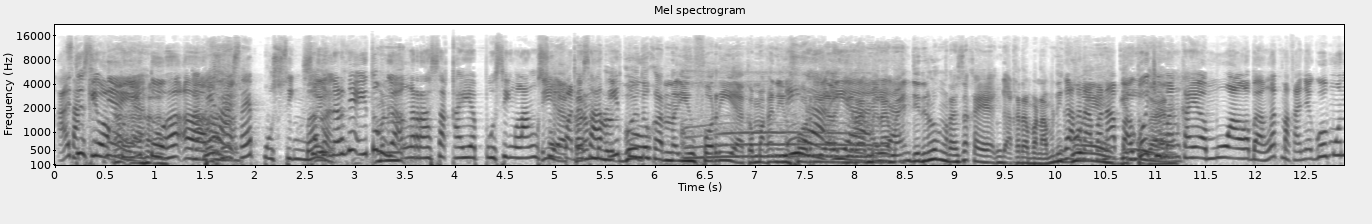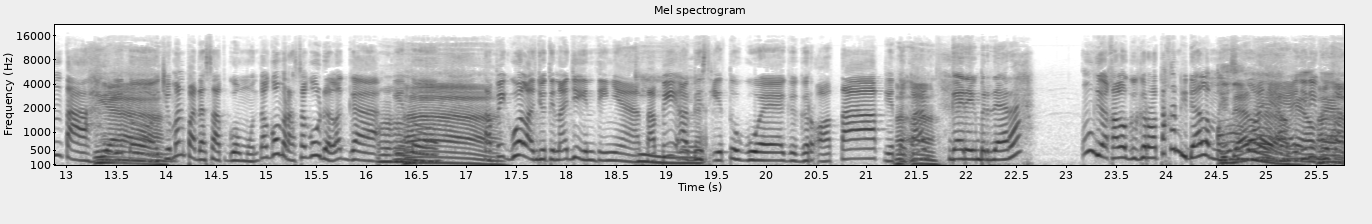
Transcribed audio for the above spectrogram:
aja sih waktu ya? itu. heeh. Tapi rasanya pusing banget. sebenarnya itu nggak ngerasa kayak pusing langsung Iya, pada saat menurut itu. gue itu karena euforia, kemakan euforia Iya, lagi iya, rame-ramein, jadi lu ngerasa kayak nggak kenapa-napa nih Nggak gue. kenapa-napa, gitu gue kan. cuman kayak mual banget makanya gue muntah Iya. gitu. Cuman pada saat gue muntah gue merasa gue udah lega gitu. Ah. Tapi gue lanjutin aja intinya. Gila. Tapi abis itu gue geger otak gitu Ah, kan. ah. Gak ada yang berdarah? Enggak, kalau geger otak kan di dalam Di ya dalam. semuanya ya. Oke, Jadi oke. bukan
